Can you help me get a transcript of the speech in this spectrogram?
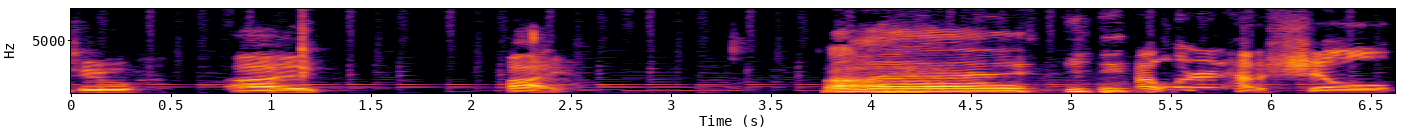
to. Uh, bye. Bye. I gotta learn how to shill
